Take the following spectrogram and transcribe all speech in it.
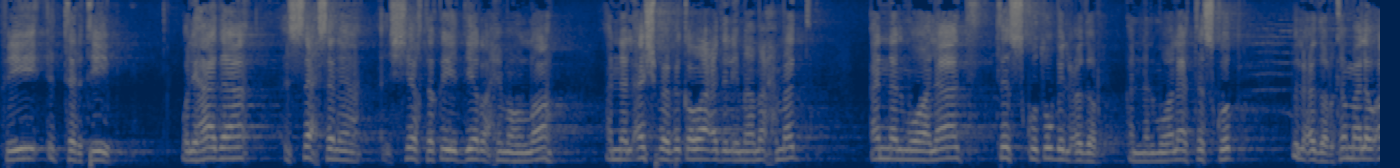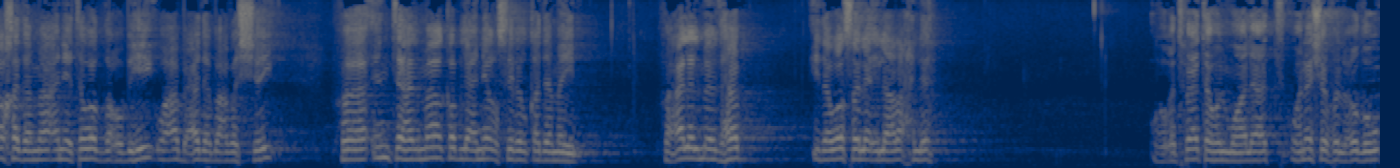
في الترتيب. ولهذا استحسن الشيخ تقي الدين رحمه الله أن الأشبه بقواعد الإمام أحمد أن الموالاة تسقط بالعذر أن الموالاة تسقط بالعذر. كما لو أخذ ماء يتوضأ به وأبعد بعض الشيء فانتهى الماء قبل أن يغسل القدمين. فعلى المذهب إذا وصل إلى رحله وقد فاته الموالاة ونشف العضو.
